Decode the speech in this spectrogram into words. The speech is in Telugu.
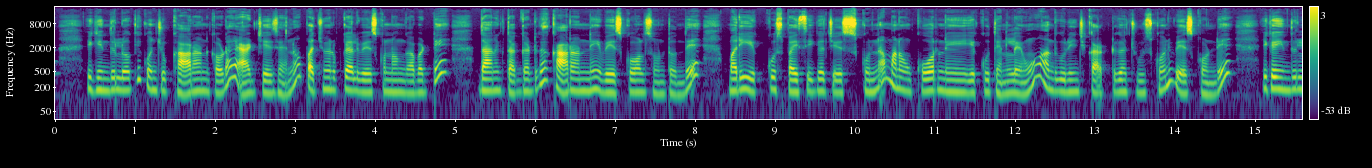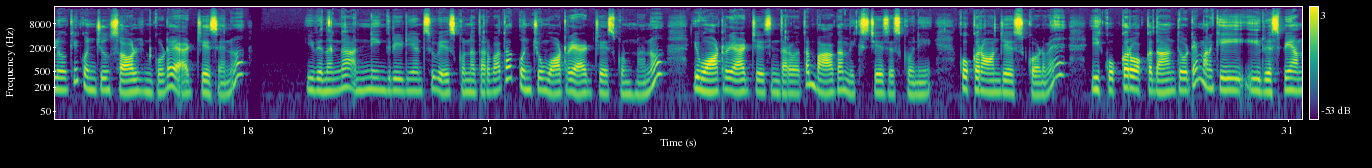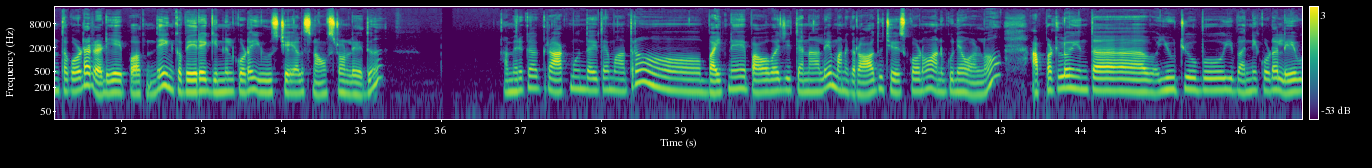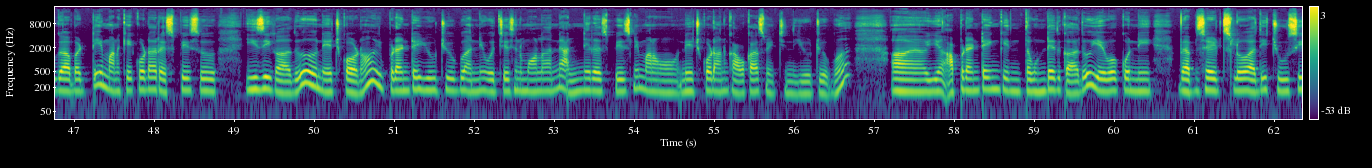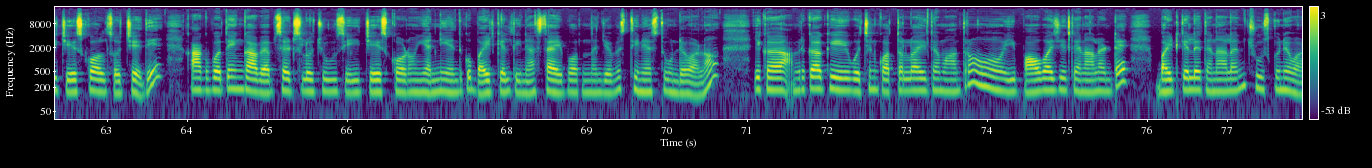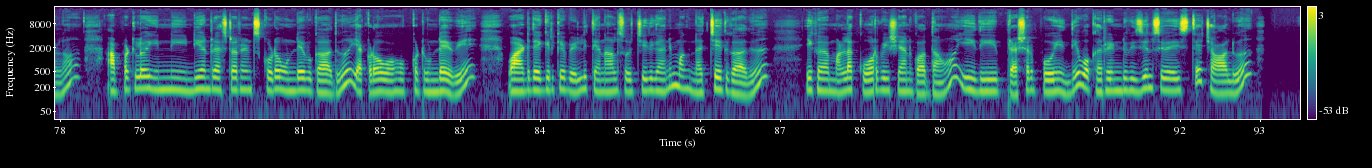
ఇక ఇందులోకి కొంచెం కారాన్ని కూడా యాడ్ చేశాను. పచ్చిమిరపకాయలు వేసుకున్నాం కాబట్టి దానికి తగ్గట్టుగా కారాన్ని వేసుకోవాల్సి ఉంటుంది. మరి ఎక్కువ స్పైసీగా చేసుకున్న మనం కూరని ఎక్కువ తినలేము. అందు గురించి కరెక్ట్గా చూసుకొని వేసుకోండి. ఇక ఇందులోకి కొంచెం సాల్ట్ని కూడా యాడ్ చేశాను. ఈ విధంగా అన్ని ఇంగ్రీడియంట్స్ వేసుకున్న తర్వాత కొంచెం వాటర్ యాడ్ చేసుకుంటున్నాను. ఈ వాటర్ యాడ్ చేసిన తర్వాత బాగా మిక్స్ చేసేసుకొని కుక్కర్ ఆన్ చేసుకోవడమే. ఈ కుక్కర్ ఒక్క దాంతో మనకి ఈ రెసిపీ అంతా కూడా రెడీ అయిపోతుంది. ఇంకా వేరే గిన్నెలు కూడా యూజ్ చేయాల్సిన అవసరం లేదు. అమెరికాకి రాకముందు అయితే మాత్రం బయటనే పావుబాజీ తినాలి మనకు రాదు చేసుకోవడం అనుకునేవాళ్ళం. అప్పట్లో ఇంత యూట్యూబ్ ఇవన్నీ కూడా లేవు కాబట్టి మనకి కూడా రెసిపీస్ ఈజీ కాదు నేర్చుకోవడం. ఇప్పుడంటే యూట్యూబ్ అన్నీ వచ్చేసిన మూలాన్ని అన్ని రెసిపీస్ని మనం నేర్చుకోవడానికి అవకాశం ఇచ్చింది యూట్యూబ్. అప్పుడంటే ఇంక ఇంత ఉండేది కాదు ఏవో కొన్ని వెబ్సైట్స్లో అది చూసి చేసుకోవాల్సి వచ్చేది. కాకపోతే ఇంకా ఆ వెబ్సైట్స్లో చూసి చేసుకో చేసుకోవడం ఇవన్నీ ఎందుకు బయటికి వెళ్ళి తినేస్తే అయిపోతుందని చెప్పేసి తినేస్తూ ఉండేవాళ్ళం. ఇక అమెరికాకి వచ్చిన కొత్తల్లో అయితే మాత్రం ఈ పావుబాజీ తినాలంటే బయటికి వెళ్ళే తినాలని చూసుకునేవాళ్ళం. అప్పట్లో ఇన్ని ఇండియన్ రెస్టారెంట్స్ కూడా ఉండేవి కాదు ఎక్కడో ఒక్కటి ఉండేవి. వాటి దగ్గరికి వెళ్ళి తినాల్సి వచ్చేది కానీ మాకు నచ్చేది కాదు. ఇక మళ్ళీ కూర విషయానికి వద్దాము. ఇది ప్రెషర్ పోయింది. ఒక రెండు విజిల్స్ వేస్తే చాలు.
